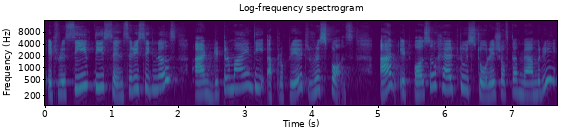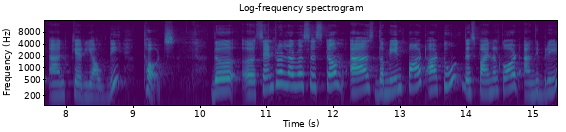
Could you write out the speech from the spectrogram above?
it receive the sensory signals and determine the appropriate response and it also help to storage of the memory and carry out the thoughts. The uh, central nervous system as the main part are two the spinal cord and the brain.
